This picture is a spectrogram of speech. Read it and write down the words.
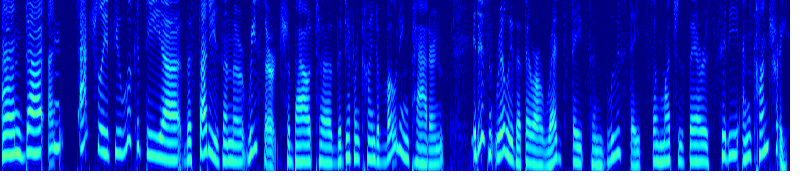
and uh, and actually, if you look at the uh, the studies and the research about uh, the different kind of voting patterns, it isn't really that there are red states and blue states so much as there is city and country.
